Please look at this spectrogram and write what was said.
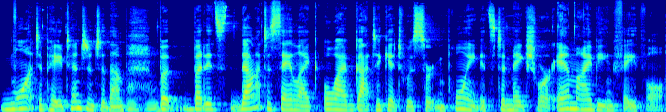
want to pay attention to them, mm-hmm. but but it's not to say like, oh, I've got to get to a certain point. It's to make sure, am I being faithful?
